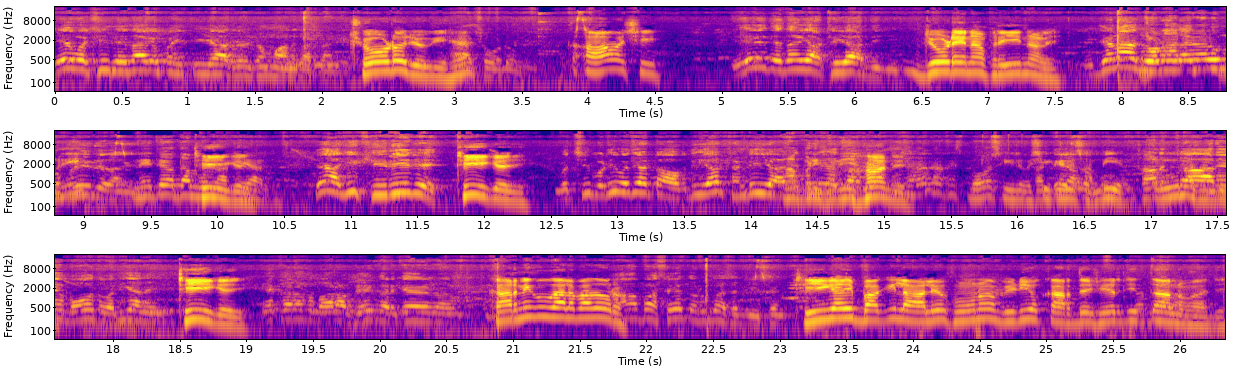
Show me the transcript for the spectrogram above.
ਇਹ ਵੱਛੀ ਦੇ ਦਾਂਗੇ 35000 ਦੇ ਵਿੱਚੋਂ ਮਾਨ ਕਰ ਦਾਂਗੇ। ਛੋੜ ਹੋ ਜੂਗੀ ਹੈ? ਛੋੜ ਆ ਵਛੀ। ਇਹ ਦੇ ਦਾਂਗੇ 8000 ਦੀ ਜੀ। ਜੋੜੇ ਨਾ ਫ੍ਰੀ ਨਾਲੇ। ਜਿਹੜਾ ਜੋੜਾ ਲੈ ਉਹਨੂੰ ਫ੍ਰੀ ਦੇ ਦਾਂਗੇ। ਨਹੀਂ ਤੇ ਉਹਦਾ ਠੀਕ ਹੈ। ਤੇ ਹੈਗੀ ਖੀਰੀ ਜੇ। ਠੀਕ ਹੈ ਜੀ। ਵੱਛੀ ਬੜੀ ਵਧੀਆ ਟੌਪ ਦੀ ਆ ਠੰਡੀ ਆ ਹਾਂ, ਬੜੀ ਵਧੀਆ। ਹਾਂਜੀ। ਬਹੁਤ ਸੀਲ ਵਸ਼ੀ ਕੇ ਸੰਭੀ ਹੈ। ਸਾਡੇ ਚਾਰੇ ਬਹੁਤ ਵਧੀਆ ਨੇ। ਜੀ। ਠੀਕ ਹੈ ਜੀ। ਇਹ ਕਰੋ ਦੁਬਾਰਾ ਫੇਰ ਕਰਕੇ ਕਰਨੀ ਕੋਈ ਗੱਲਬਾਤ ਹੋਰ? ਹਾਂ ਬਸ ਇਹ ਕਰੂਗਾ ਸਰਜੀਤ ਸਿੰਘ। ਠੀਕ ਹੈ ਜੀ ਬਾਕੀ ਲਾ ਲਿਓ ਫੋਨ ਵੀਡੀਓ ਕਰ ਦਿਓ ਸ਼ੇਅਰ ਜੀ ਧੰਨਵਾਦ ਜੀ।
